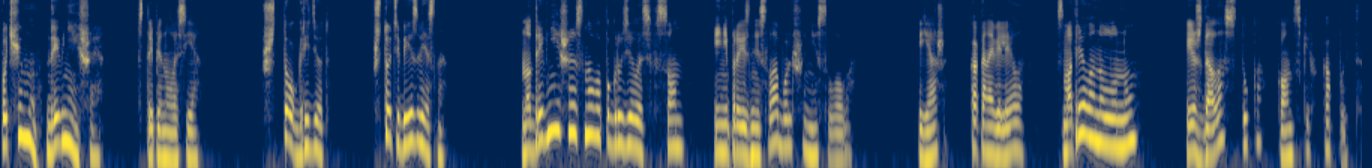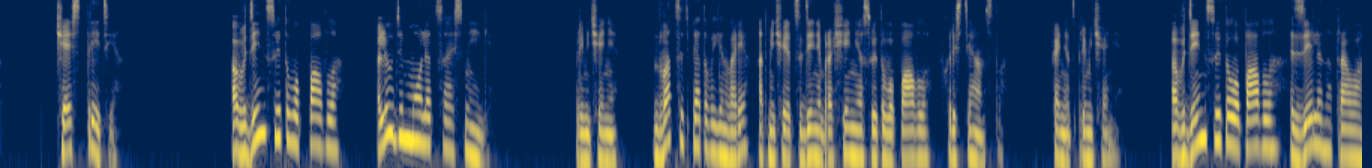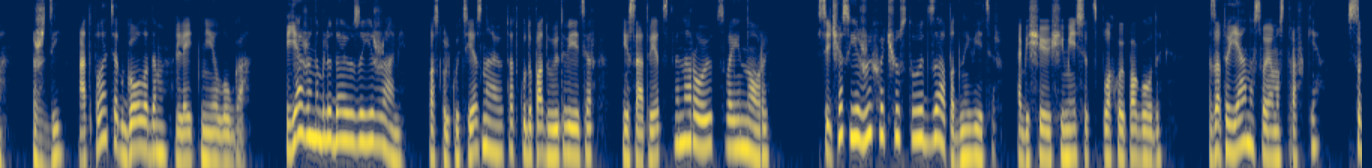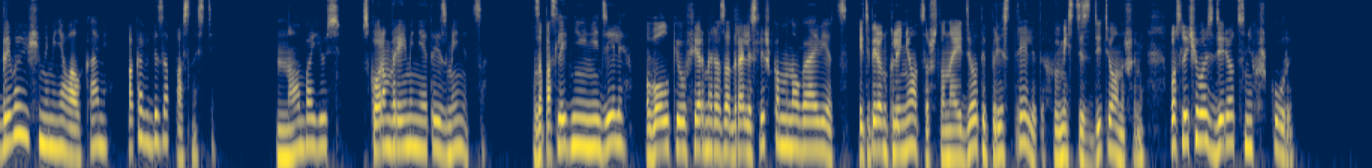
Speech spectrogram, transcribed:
«Почему, древнейшая?» — встрепенулась я. «Что грядет? Что тебе известно?» Но древнейшая снова погрузилась в сон и не произнесла больше ни слова. Я же, как она велела, смотрела на луну и ждала стука конских копыт. Часть третья. А в день святого Павла люди молятся о снеге. Примечание. 25 января отмечается день обращения святого Павла в христианство. Конец примечания. А в день святого Павла зелена трава, Жди, отплатят голодом летние луга. Я же наблюдаю за ежами, поскольку те знают, откуда подует ветер, и, соответственно, роют свои норы. Сейчас ежиха чувствует западный ветер, обещающий месяц плохой погоды. Зато я на своем островке с согревающими меня волками пока в безопасности. Но, боюсь, в скором времени это изменится. За последние недели Волки у фермера задрали слишком много овец, и теперь он клянется, что найдет и пристрелит их вместе с детенышами, после чего сдерет с них шкуры.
